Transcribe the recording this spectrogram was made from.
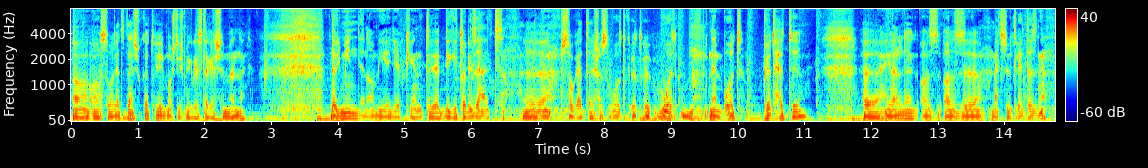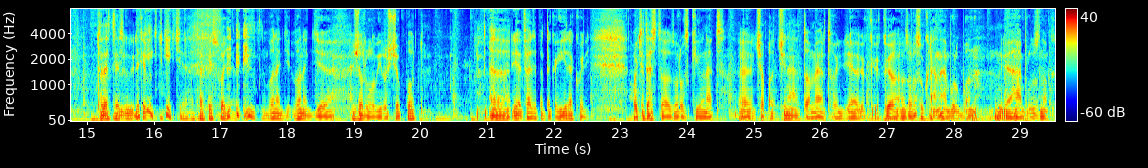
a, a szolgáltatásokat, úgyhogy most is még részlegesen mennek. De hogy minden, ami egyébként digitalizált uh, szolgáltatáshoz volt, köt, volt, nem volt köthető, jelenleg, az, az megszűnt létezni. Tehát ez, de kik, kik csinálták, és hogyan? van egy, van egy zsarolóvírus csoport, Uh, felzépettek a hírek, hogy, hogy hát ezt az orosz Killnet uh, csapat csinálta, mert hogy ja, ők, ők az orosz-ukrán háborúban ugye, háborúznak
